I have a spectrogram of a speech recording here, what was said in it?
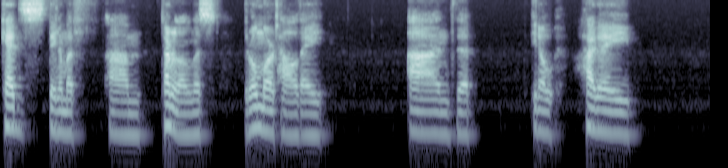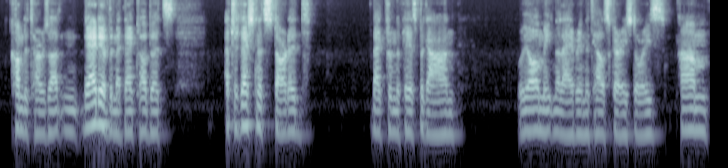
kids dealing with um, terminal illness, their own mortality, and the, you know, how they come to terms with that. And the idea of the Midnight Club, it's a tradition that started like from the place began. We all meet in the library and they tell scary stories. Um,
